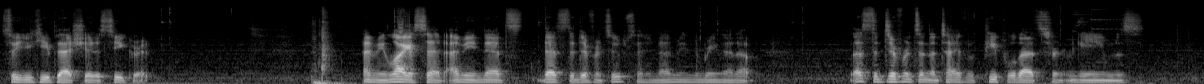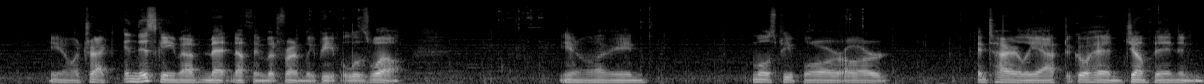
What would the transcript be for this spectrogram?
so you keep that shit a secret. I mean, like I said, I mean that's that's the difference. Oops, I did not mean to bring that up. That's the difference in the type of people that certain games, you know, attract. In this game, I've met nothing but friendly people as well. You know, I mean, most people are are entirely apt to go ahead and jump in and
